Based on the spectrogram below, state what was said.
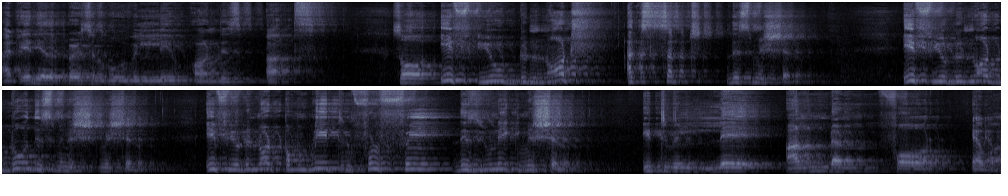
and any other person who will live on this earth. So, if you do not accept this mission, if you do not do this mission, if you do not complete and fulfill this unique mission, it will lay undone forever.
